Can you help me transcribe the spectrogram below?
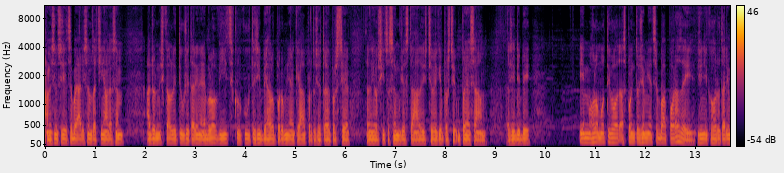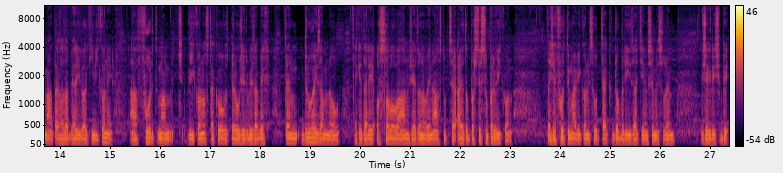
A myslím si, že třeba já, když jsem začínal, tak jsem a do dneška litu, že tady nebylo víc kluků, kteří běhali podobně jak já, protože to je prostě to nejhorší, co se může stát, když člověk je prostě úplně sám. Takže kdyby jim mohlo motivovat aspoň to, že mě třeba porazí, že někoho, kdo tady má takhle zaběhlý velký výkony a furt mám výkonnost takovou, kterou, že kdyby zaběh ten druhý za mnou, tak je tady oslavován, že je to nový nástupce a je to prostě super výkon. Takže furt ty moje výkony jsou tak dobrý, zatím si myslím, že když by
